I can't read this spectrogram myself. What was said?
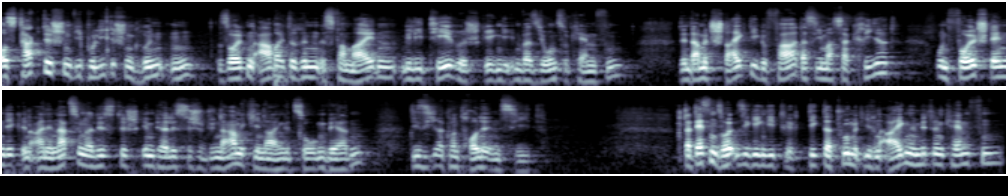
Aus taktischen wie politischen Gründen sollten Arbeiterinnen es vermeiden, militärisch gegen die Invasion zu kämpfen, denn damit steigt die Gefahr, dass sie massakriert und vollständig in eine nationalistisch-imperialistische Dynamik hineingezogen werden, die sich ihrer Kontrolle entzieht. Stattdessen sollten sie gegen die Diktatur mit ihren eigenen Mitteln kämpfen,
